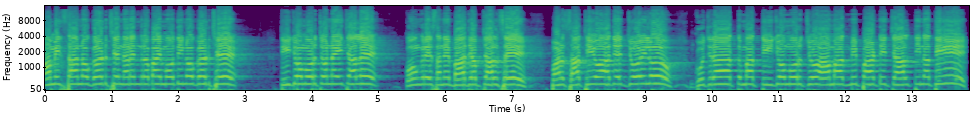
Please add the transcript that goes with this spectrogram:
અમિત શાહનો ગઢ છે, નરેન્દ્રભાઈ મોદીનો ગઢ છે. ત્રીજો મોરચો નહીં ચાલે, કોંગ્રેસ અને ભાજપ ચાલશે. પણ સાથીઓ, આજે જોઈ લો, ગુજરાતમાં ત્રીજો મોરચો આમ આદમી પાર્ટી ચાલતી નથી.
